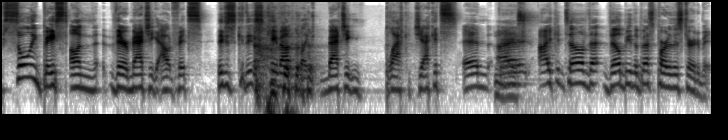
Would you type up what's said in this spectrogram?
solely based on their matching outfits. They just they just came out in, like matching black jackets, and Nice. I I can tell that they'll be the best part of this tournament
